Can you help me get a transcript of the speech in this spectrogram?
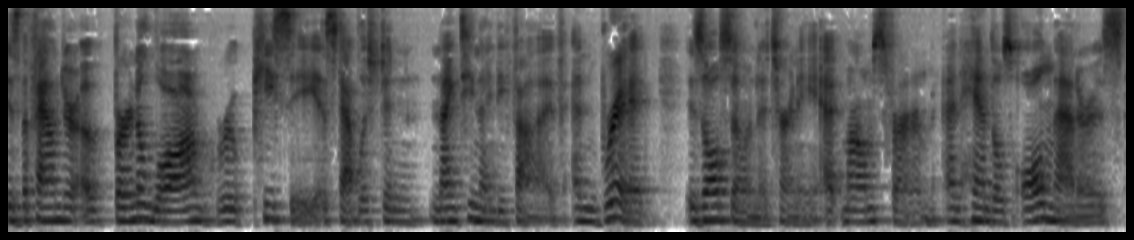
is the founder of Burner Law Group PC, established in 1995. And Britt is also an attorney at Mom's Firm and handles all matters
